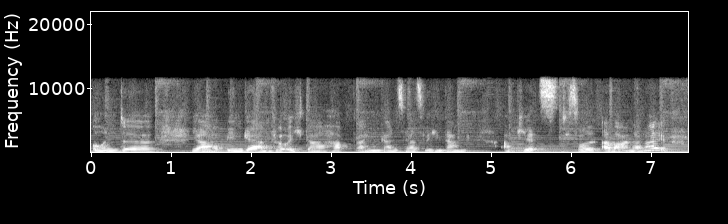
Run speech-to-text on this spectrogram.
und äh, ja, bin gern für euch da. Habt einen ganz herzlichen Dank. Ab jetzt soll Avana live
